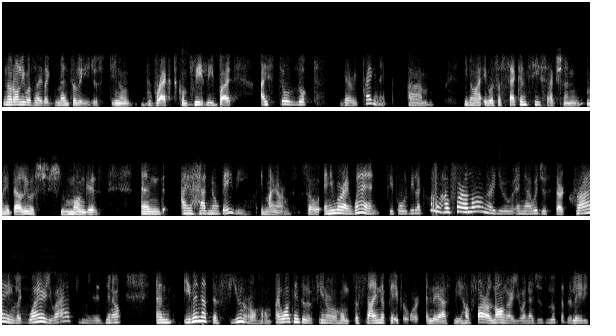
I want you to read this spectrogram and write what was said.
not only was I like mentally just, you know, wrecked completely, but I still looked very pregnant. Um, you know, it was a second C-section. My belly was humongous and I had no baby in my arms. So anywhere I went, people would be like, "Oh, how far along are you?" And I would just start crying, like, "Why are you asking me this?" You know. And even at the funeral home, I walked into the funeral home to sign the paperwork, and they asked me, "How far along are you?" And I just looked at the lady.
